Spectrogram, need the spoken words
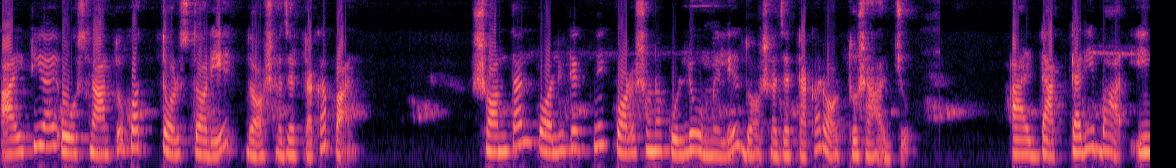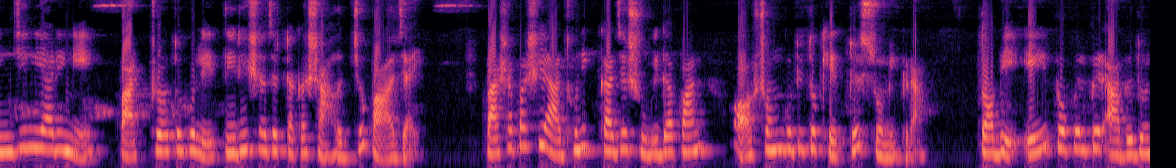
আইটিআই ও স্নাতকোত্তর স্তরে দশ হাজার টাকা পান। সন্তান পলিটেকনিক পড়াশোনা করলেও মেলে দশ হাজার টাকার অর্থ সাহায্য। আর ডাক্তারি বা ইঞ্জিনিয়ারিং এ পাঠরত হলে তিরিশ হাজার টাকা সাহায্য পাওয়া যায়। পাশাপাশি আধুনিক কাজে সুবিধা পান অসংগঠিত ক্ষেত্রের শ্রমিকরা। তবে এই প্রকল্পের আবেদন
